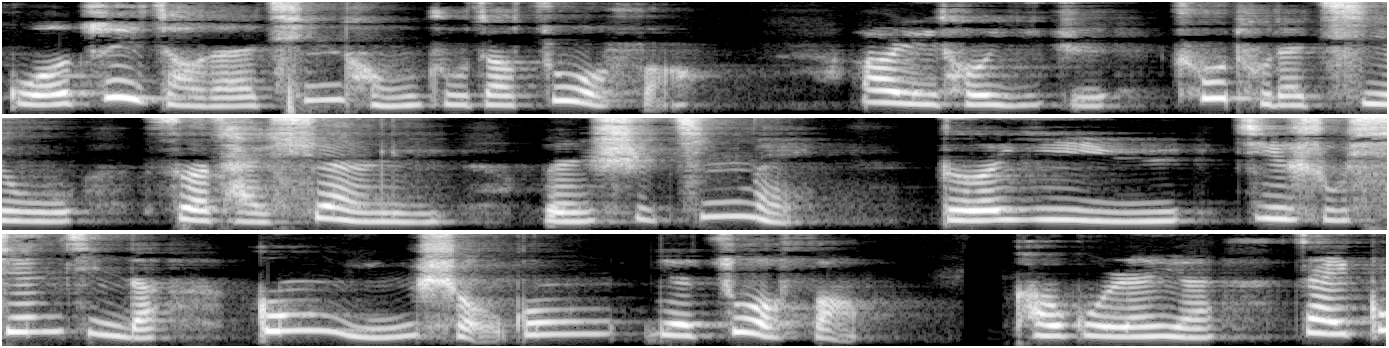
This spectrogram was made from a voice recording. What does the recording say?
国最早的青铜铸造作坊，二里头遗址出土的器物色彩绚丽，纹饰精美，得益于技术先进的。工营手工业作坊，考古人员在宫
